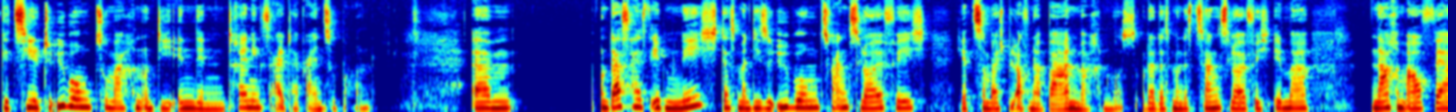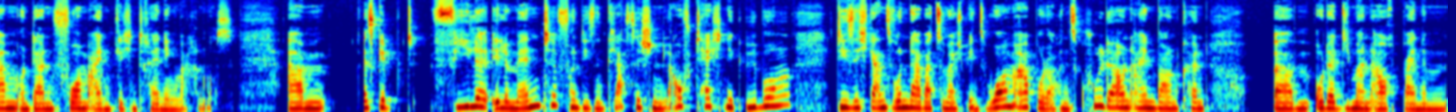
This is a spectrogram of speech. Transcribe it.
gezielte Übungen zu machen und die in den Trainingsalltag einzubauen. Ähm, und das heißt eben nicht, dass man diese Übungen zwangsläufig jetzt zum Beispiel auf einer Bahn machen muss oder dass man das zwangsläufig immer nach dem Aufwärmen und dann vor dem eigentlichen Training machen muss. Ähm, es gibt viele Elemente von diesen klassischen Lauftechnikübungen, die sich ganz wunderbar zum Beispiel ins Warm-up oder auch ins Cooldown einbauen können ähm, oder die man auch bei einem,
